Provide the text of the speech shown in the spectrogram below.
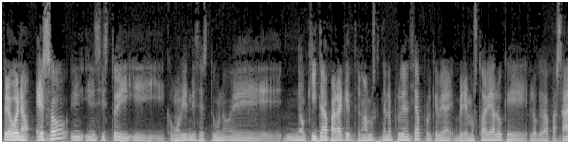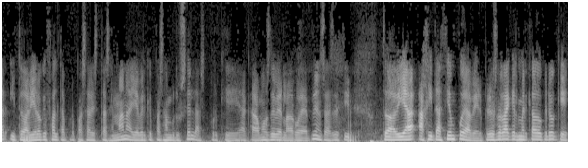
Pero bueno, eso, insisto, y, como bien dices tú, ¿no? Eh, no quita para que tengamos que tener prudencia porque veremos todavía lo que, lo que va a pasar y todavía lo que falta por pasar esta semana y a ver qué pasa en Bruselas porque acabamos de ver la rueda de prensa. Es decir, todavía agitación puede haber, pero es verdad que el mercado creo que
